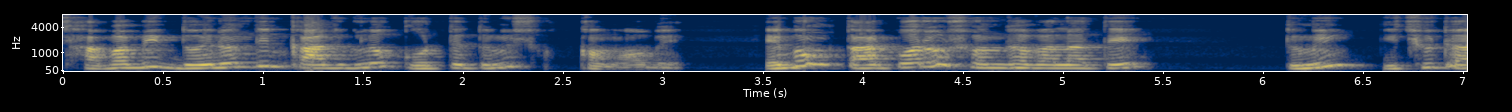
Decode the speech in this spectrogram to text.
স্বাভাবিক দৈনন্দিন কাজগুলো করতে তুমি সক্ষম হবে এবং তারপরেও সন্ধ্যাবেলাতে তুমি কিছুটা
